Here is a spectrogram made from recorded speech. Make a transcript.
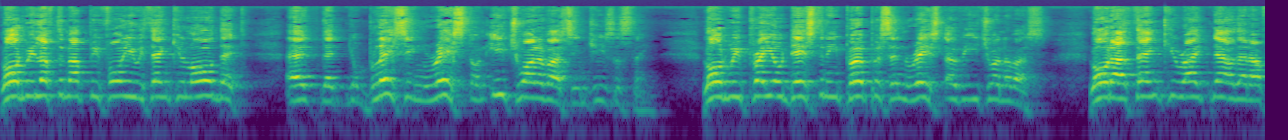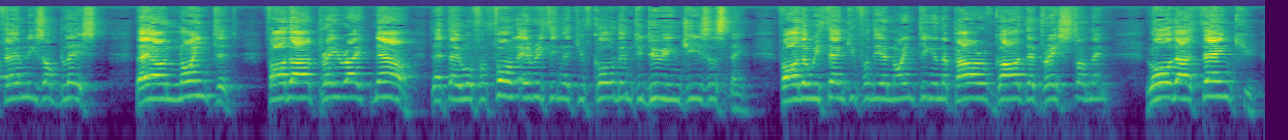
Lord, we lift them up before you. We thank you, Lord, that, uh, that your blessing rest on each one of us in Jesus' name. Lord, we pray your destiny, purpose, and rest over each one of us. Lord, I thank you right now that our families are blessed. They are anointed. Father, I pray right now that they will fulfill everything that you've called them to do in Jesus' name. Father, we thank you for the anointing and the power of God that rests on them. Lord, I thank you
